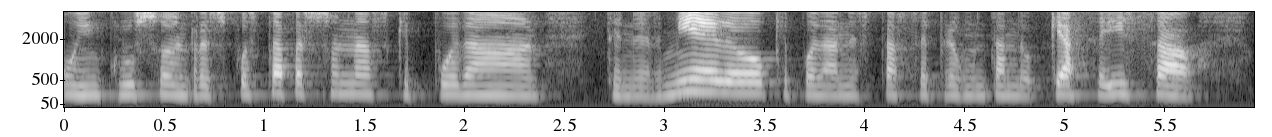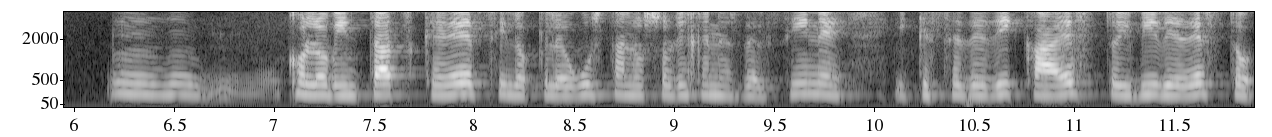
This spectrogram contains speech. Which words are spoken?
o incluso en respuesta a personas que puedan tener miedo, que puedan estarse preguntando qué hace Isa mm, con lo vintage que es y lo que le gustan los orígenes del cine y que se dedica a esto y vive de esto,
